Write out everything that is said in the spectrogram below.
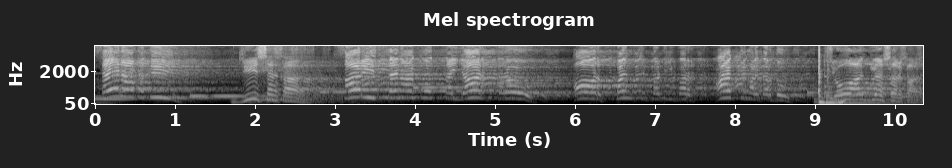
सेनापति जी सरकार। सारी सेना को तैयार करो और पंचपटी पर आक्रमण कर दो। जो आज्ञा सरकार।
